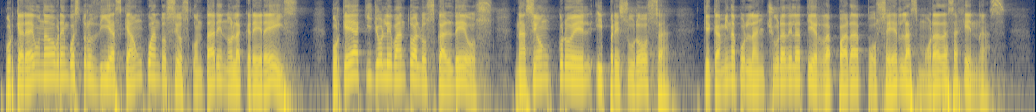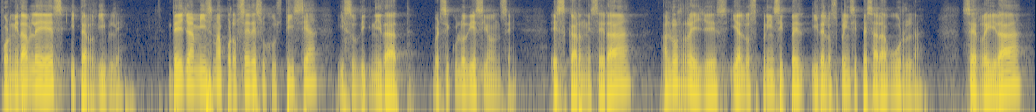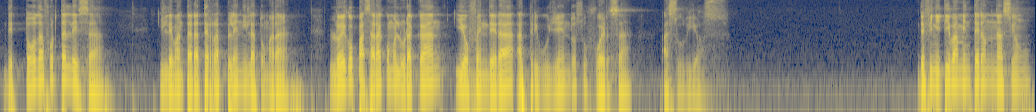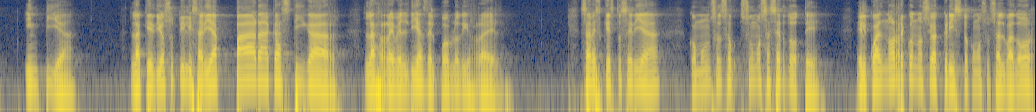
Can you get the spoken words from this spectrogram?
porque haré una obra en vuestros días que aun cuando se os contare no la creeréis. Porque aquí yo levanto a los caldeos, nación cruel y presurosa, que camina por la anchura de la tierra para poseer las moradas ajenas. Formidable es y terrible. De ella misma procede su justicia y su dignidad. Versículo 10 y 11. Escarnecerá a los reyes y a los príncipes y de los príncipes hará burla se reirá de toda fortaleza y levantará terraplén y la tomará. Luego pasará como el huracán y ofenderá atribuyendo su fuerza a su Dios. Definitivamente era una nación impía la que Dios utilizaría para castigar las rebeldías del pueblo de Israel. ¿Sabes que esto sería como un sumo sacerdote, el cual no reconoció a Cristo como su Salvador,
